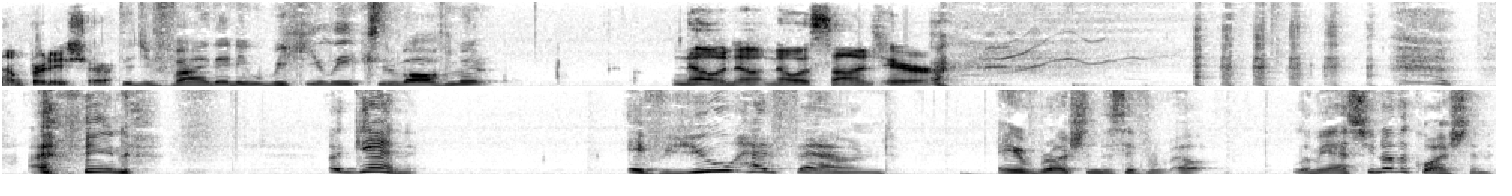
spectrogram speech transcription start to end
I'm pretty sure. Did you find any WikiLeaks involvement? No, no, no Assange here. I mean, again, if you had found a Russian disinformation, oh, let me ask you another question.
